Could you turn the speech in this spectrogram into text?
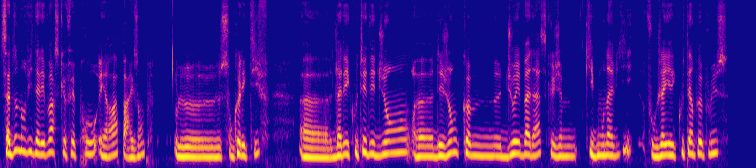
ça donne envie d'aller voir ce que fait Pro Era, par exemple, le, son collectif. euh, d'aller écouter des gens, euh, des gens comme Joey Badass que j'aime, qui, mon avis, faut que j'aille écouter un peu plus.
